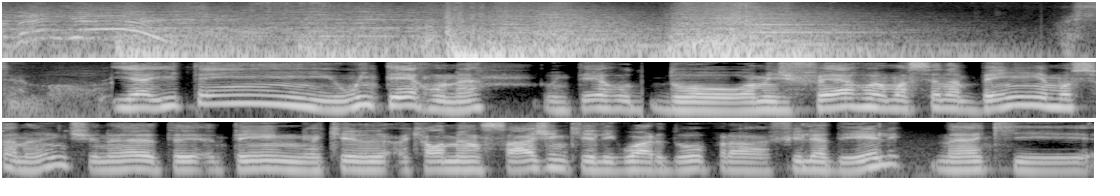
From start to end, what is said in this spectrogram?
Avengers! E aí tem o enterro, né? o enterro do Homem de Ferro é uma cena bem emocionante, né? Tem, tem aquele, aquela mensagem que ele guardou para a filha dele, né? Que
